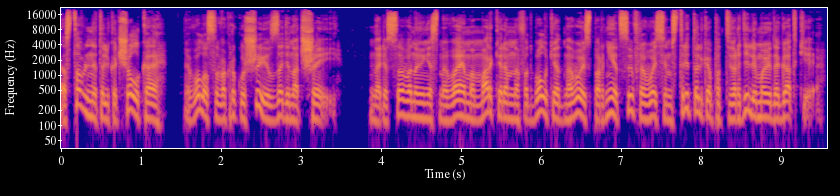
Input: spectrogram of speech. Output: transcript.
оставлена только чёлка, волосы вокруг ушей и сзади над шеей. Нарисованные несмываемым маркером на футболке одного из парней цифры 83 только подтвердили мои догадки.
